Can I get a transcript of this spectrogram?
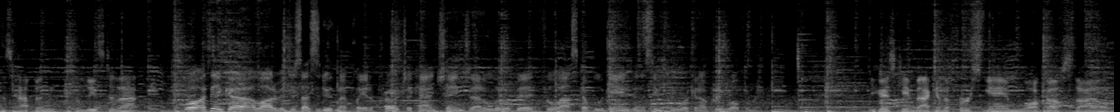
has happened that leads to that? Well, I think uh, a lot of it just has to do with my plate approach. I kind of changed that a little bit for the last couple of games, and it seems to be working out pretty well for me. You guys came back in the first game, walk-off style.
